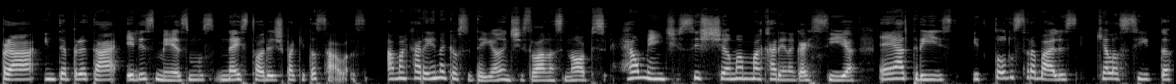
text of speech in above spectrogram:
para interpretar eles mesmos na história de Paquita Salas. A Macarena que eu citei antes, lá na sinopse, realmente se chama Macarena Garcia, é atriz e todos os trabalhos que ela cita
